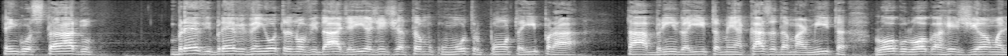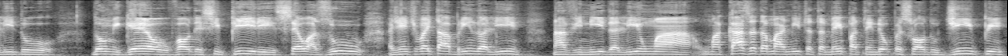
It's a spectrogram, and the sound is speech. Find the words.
tem gostado. Breve, breve vem outra novidade aí, a gente já estamos com outro ponto aí para tá abrindo aí também a Casa da Marmita, logo, logo a região ali do Dom Miguel, Valdeci Pires, Céu Azul. A gente vai estar tá abrindo ali na avenida ali uma, uma Casa da Marmita também para atender o pessoal do DIMP.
